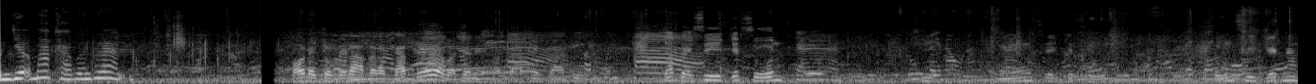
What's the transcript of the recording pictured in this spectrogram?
คนเยอะมากค่ะเพื่อนๆขอได้โชคได้ลาบแล้วก็กลับเด้อว่าเจ้านี่ครับสาธุสาธุจับได้สี่เจ็ดศูนย์จ้าสี่เจ็ดศูนย์ศูนย์สี่เจ็ดนั่ง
